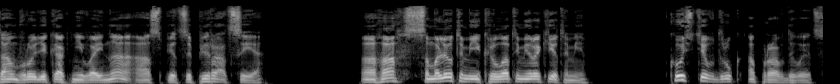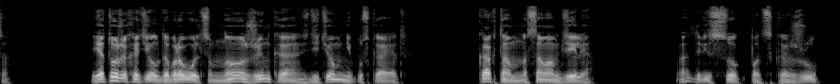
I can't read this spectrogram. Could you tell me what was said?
Там вроде как не война, а спецоперация. Ага, с самолетами и крылатыми ракетами. Костя вдруг оправдывается. Я тоже хотел добровольцем, но Жинка с детем не пускает. Как там на самом деле? Адресок подскажу.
